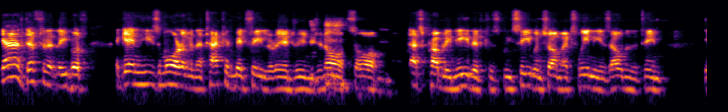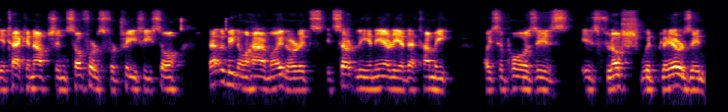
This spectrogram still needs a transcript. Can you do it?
Yeah, definitely. But again, he's more of an attacking midfielder, Adrian, you know. So that's probably needed because we see when Sean McSweeney is out of the team, the attacking option suffers for Treaty. So that'll be no harm either. It's it's certainly an area that Tommy, I suppose, is is flush with players in.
